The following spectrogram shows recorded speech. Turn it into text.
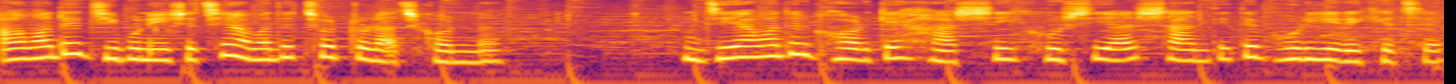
আমাদের জীবনে এসেছে আমাদের ছোট্ট রাজকন্যা। যে আমাদের ঘরকে হাসি, খুশি আর শান্তিতে ভরিয়ে রেখেছে।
